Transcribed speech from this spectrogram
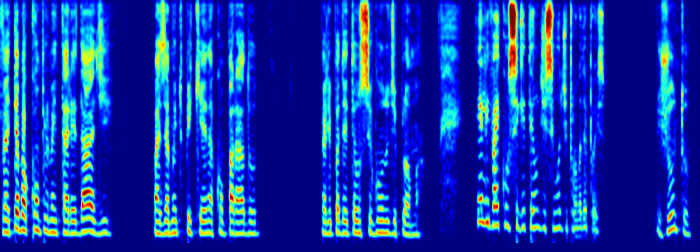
vai ter uma complementariedade mas é muito pequena comparado para ele poder ter um segundo diploma. Ele vai conseguir ter um de segundo diploma depois. Junto?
